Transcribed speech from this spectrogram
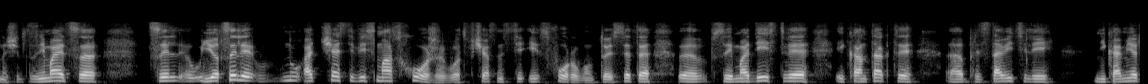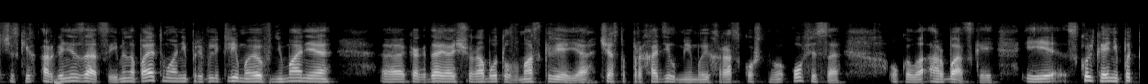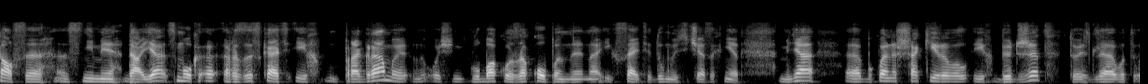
значит, занимается цель, ее цели, ну, отчасти весьма схожи, вот в частности и с форумом. То есть это э, взаимодействие и контакты э, представителей некоммерческих организаций. Именно поэтому они привлекли мое внимание когда я еще работал в Москве, я часто проходил мимо их роскошного офиса около Арбатской, и сколько я не пытался с ними... Да, я смог э, разыскать их программы, очень глубоко закопанные на их сайте, думаю, сейчас их нет. Меня буквально шокировал их бюджет, то есть для вот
